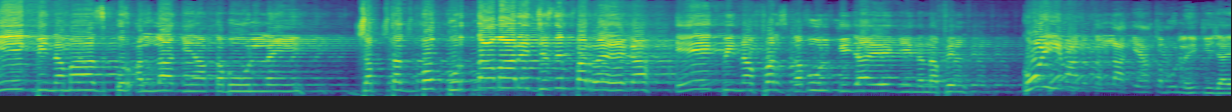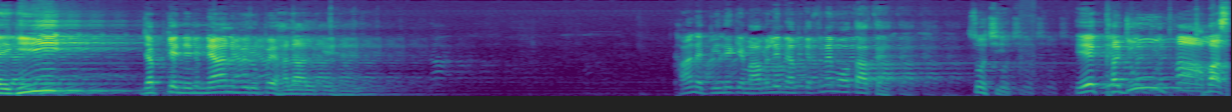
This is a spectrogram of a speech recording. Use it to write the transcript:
एक भी नमाज़ कुर अल्लाह के यहाँ कबूल नहीं। जब तक वो कुर्ता हमारे जिस्म पर रहेगा, एक भी न फ़र्ज़ कबूल की जाएगी, न नफिल। कोई इबादत अल्लाह के यहाँ कबूल नहीं की जाएगी, जबकि निन्यानवे रुपए हलाल के हैं। खाने पीने के मामले में हम कितने मोहतात हैं? सोचिए। एक खजूर था, बस।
